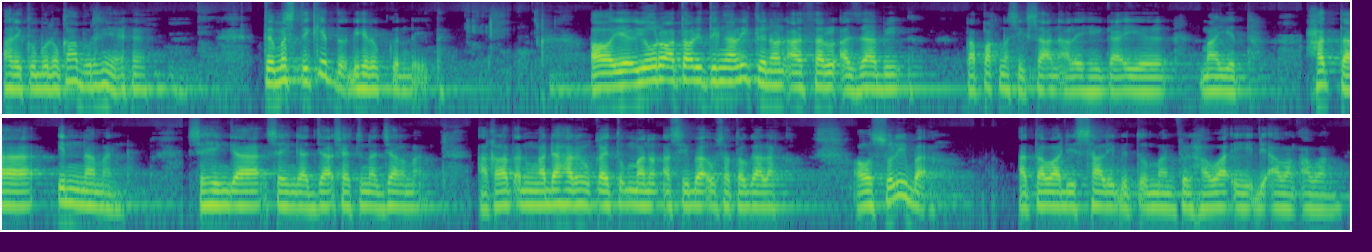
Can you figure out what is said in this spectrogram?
ahli kubur nu kaburnya teu mesti kitu dihirupkeun deui teh oh ya yuro atau ditingali ke non asarul azabi tapakna siksaan alaihi ka ieu mayit. Hatta innaman sehingga sehingga ja, saya jalma. akalat anu ngadahar hukaitum manon asiba usato galak. Aw suliba atawa disalib itu man fil hawai di awang-awang.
